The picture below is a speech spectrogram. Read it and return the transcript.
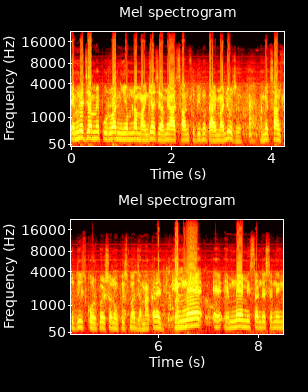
એમને જે અમે પુરવાર નિયમના માંગ્યા છે, અમે આજ સાંજ સુધીનો ટાઈમ આપ્યો છે. અમે સાંજ સુધી કોર્પોરેશન ઓફિસમાં જમા કરાવી દીધી. એમને એમને મિસઅન્ડરસ્ટેન્ડિંગ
